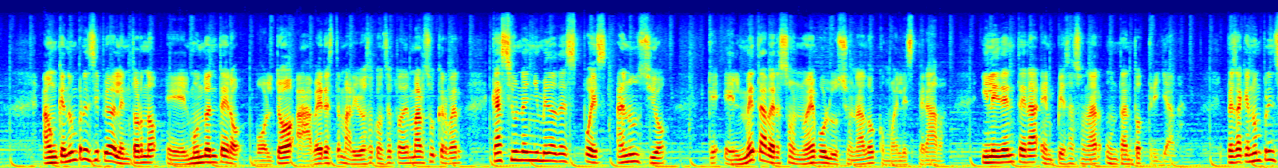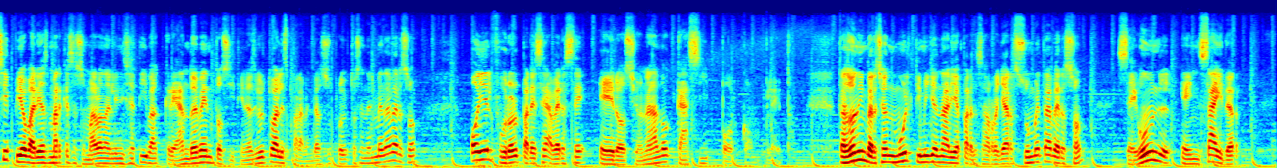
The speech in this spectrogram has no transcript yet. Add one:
Aunque en un principio del entorno eh, el mundo entero volteó a ver este maravilloso concepto de Mark Zuckerberg, casi un año y medio después anunció que el metaverso no ha evolucionado como él esperaba, y la idea entera empieza a sonar un tanto trillada. Pese a que en un principio varias marcas se sumaron a la iniciativa creando eventos y tiendas virtuales para vender sus productos en el metaverso, hoy el furor parece haberse erosionado casi por completo. Tras una inversión multimillonaria para desarrollar su metaverso, según Insider,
